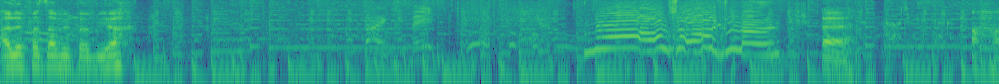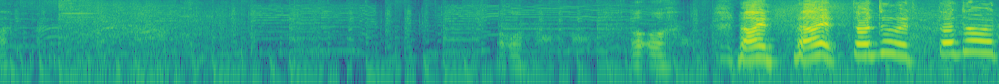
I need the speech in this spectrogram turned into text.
Alle versammelt bei mir. Äh. Aha. Oh oh. Oh oh. Nein! Nein! Don't do it! Don't do it!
